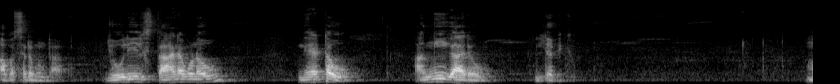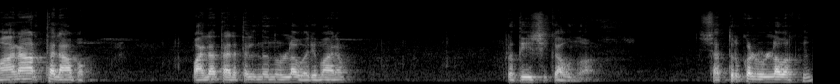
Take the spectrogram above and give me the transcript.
അവസരമുണ്ടാകും. ജോലിയിൽ സ്ഥാനഗുണവും നേട്ടവും അംഗീകാരവും ലഭിക്കും. മാനാർത്ഥ ലാഭം പല തരത്തിൽ നിന്നുള്ള വരുമാനം പ്രതീക്ഷിക്കാവുന്നതാണ്. ശത്രുക്കൾ ഉള്ളവർക്ക്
